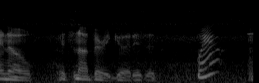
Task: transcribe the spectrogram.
I know. It's not very good, is it?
